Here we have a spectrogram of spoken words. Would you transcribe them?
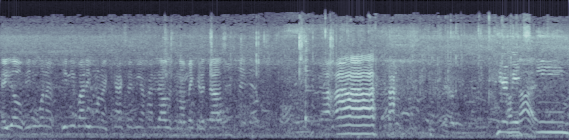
Hey yo, anyone, anybody want to Cash App me a hundred dollars and I'll make it a thousand? Ah, pyramid scheme.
